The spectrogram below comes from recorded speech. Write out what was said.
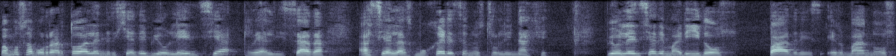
Vamos a borrar toda la energía de violencia realizada hacia las mujeres de nuestro linaje, violencia de maridos, padres, hermanos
